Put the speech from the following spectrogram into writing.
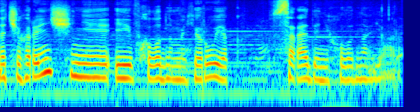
на Чигиринщині і в Холодному Яру, як всередині Холодного Яру.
